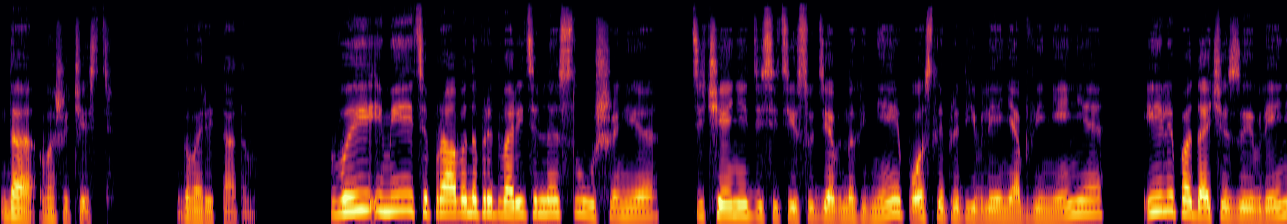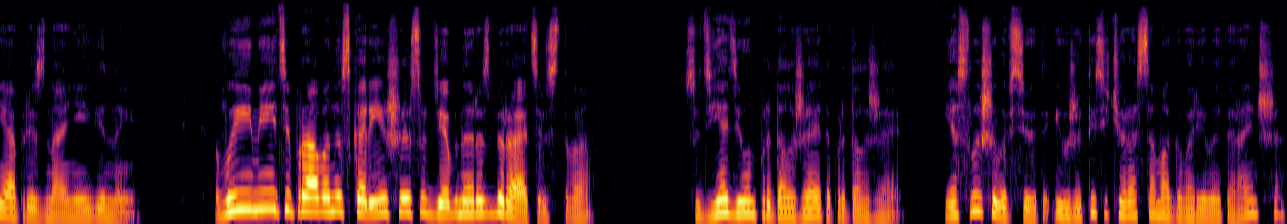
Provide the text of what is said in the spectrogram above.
Да, Ваша честь, говорит Адам. Вы имеете право на предварительное слушание в течение десяти судебных дней после предъявления обвинения или подачи заявления о признании вины. Вы имеете право на скорейшее судебное разбирательство. Судья Дион продолжает и продолжает. Я слышала все это и уже тысячу раз сама говорила это раньше,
